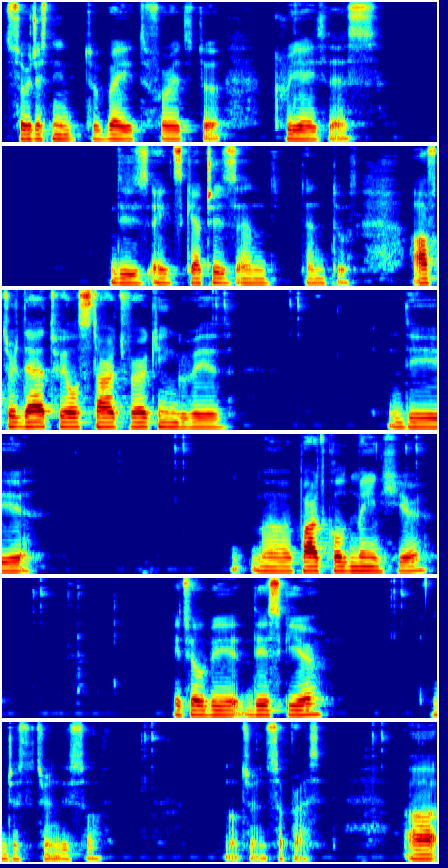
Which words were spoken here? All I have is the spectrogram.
So we just need to wait for it to create this these eight sketches and then tooth. After that we'll start working with the uh, part called main here. It will be this gear. Just to turn this off. Not turn, suppress it. Uh,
